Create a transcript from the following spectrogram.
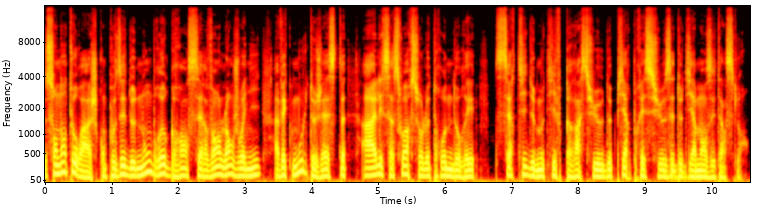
son entourage, composé de nombreux grands servants, l'enjoignit, avec moult gestes, à aller s'asseoir sur le trône doré, serti de motifs gracieux, de pierres précieuses et de diamants étincelants.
